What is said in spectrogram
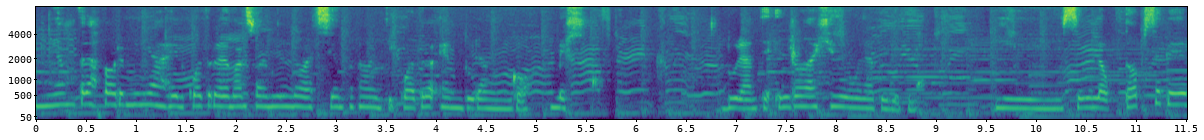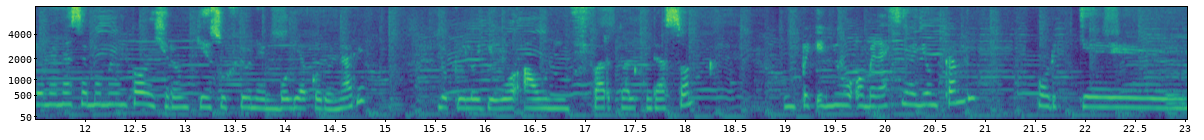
mientras dormía el 4 de marzo de 1994 en Durango, México, durante el rodaje de una película. Y según la autopsia que dieron en ese momento, dijeron que sufrió una embolia coronaria, lo que lo llevó a un infarto al corazón. Un pequeño homenaje a John Candy, porque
